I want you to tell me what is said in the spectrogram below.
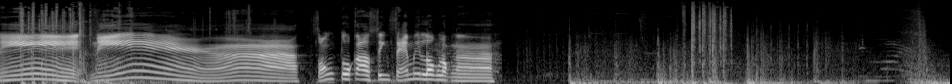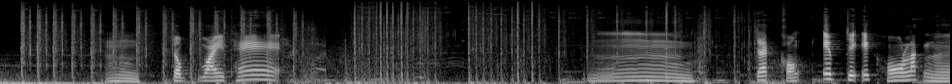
นี่นี่สองตัวก็เอาสิงแสไม่ลงหรอกนะจบไวแท้อืมแจ็คของ FJX ฮอลักเงา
